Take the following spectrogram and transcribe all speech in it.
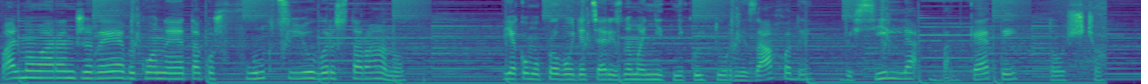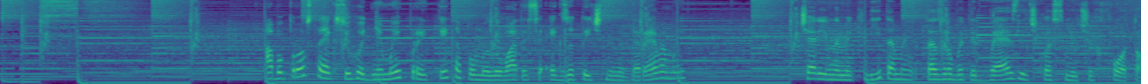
Пальмова оранжерея виконує також функцію в ресторану, в якому проводяться різноманітні культурні заходи, весілля, банкети тощо. Або просто як сьогодні ми прийти та помилуватися екзотичними деревами, чарівними квітами та зробити безліч класнючих фото.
